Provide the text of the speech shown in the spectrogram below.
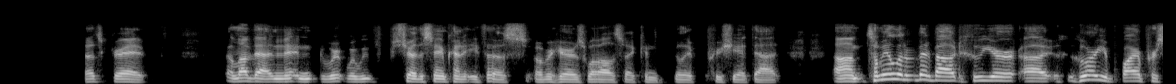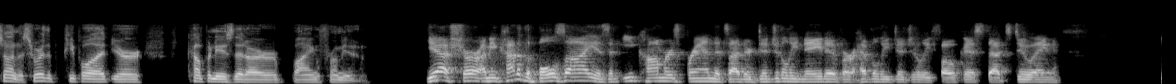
That's great. I love that, and, and we share the same kind of ethos over here as well. So I can really appreciate that. Um, tell me a little bit about who your uh, who are your buyer personas? Who are the people at your companies that are buying from you? Yeah, sure. I mean, kind of the bullseye is an e-commerce brand that's either digitally native or heavily digitally focused. That's doing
